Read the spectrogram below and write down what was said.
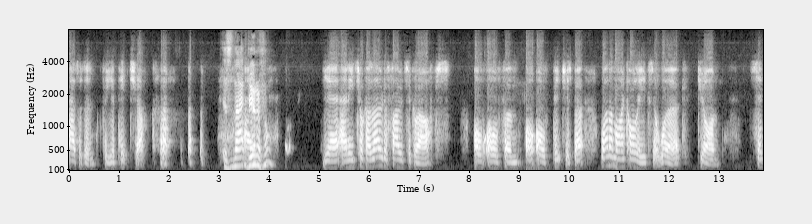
Basildon for your picture." Isn't that beautiful? And, yeah, and he took a load of photographs of of, um, of, of pictures. But one of my colleagues at work, John, said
